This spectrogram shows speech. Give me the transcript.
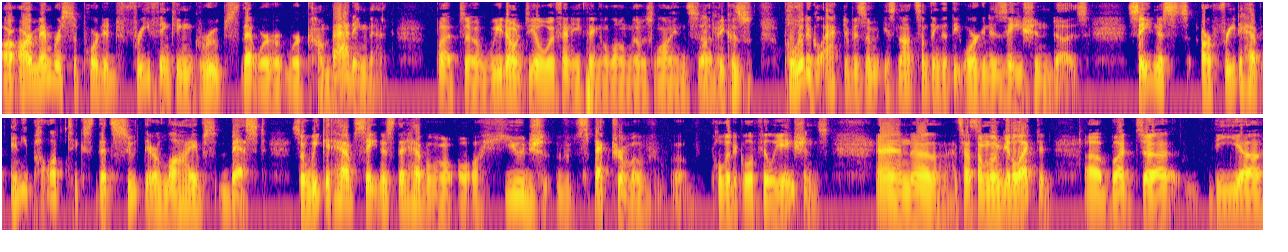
our, our, members supported free thinking groups that were, were combating that. But uh, we don't deal with anything along those lines uh, Okay. because political activism is not something that the organization does. Satanists are free to have any politics that suit their lives best. So we could have Satanists that have a, a, huge spectrum of, of political affiliations, and uh, that's how some of them get elected. Uh, but uh, the uh,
